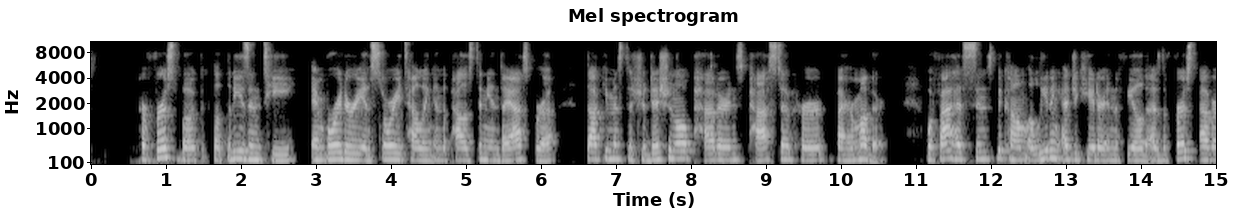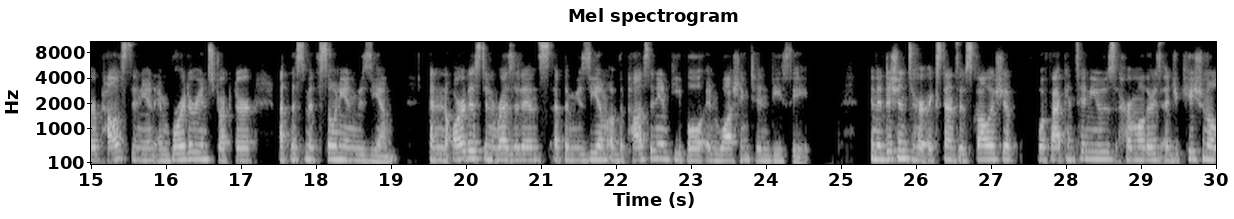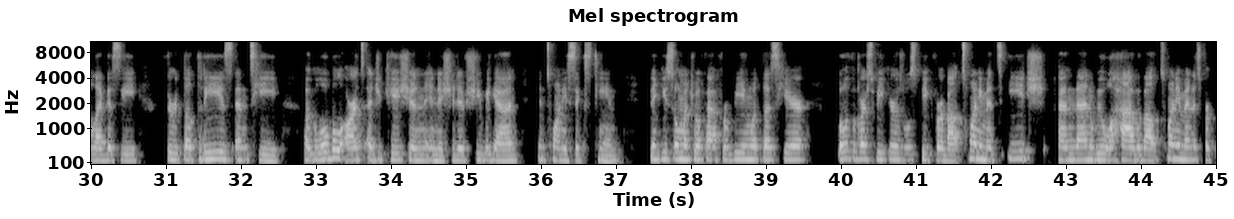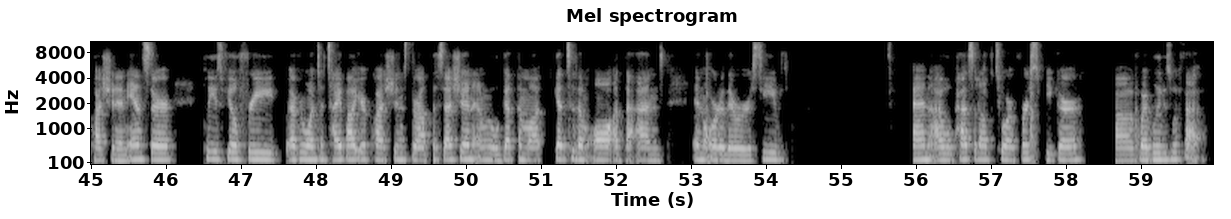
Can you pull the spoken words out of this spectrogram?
Her first book, Tatreez and Tea Embroidery and Storytelling in the Palestinian Diaspora, documents the traditional patterns passed to her by her mother. Wafa has since become a leading educator in the field as the first ever Palestinian embroidery instructor at the Smithsonian Museum and an artist in residence at the Museum of the Palestinian People in Washington, D.C. In addition to her extensive scholarship, Wafa continues her mother's educational legacy through Tatreez and Tea, a global arts education initiative she began in 2016. Thank you so much, Wafa, for being with us here. Both of our speakers will speak for about 20 minutes each, and then we will have about 20 minutes for question and answer. Please feel free, everyone, to type out your questions throughout the session, and we will get them up, get to them all at the end in the order they were received. And I will pass it off to our first speaker, uh, who I believe is Wafa.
